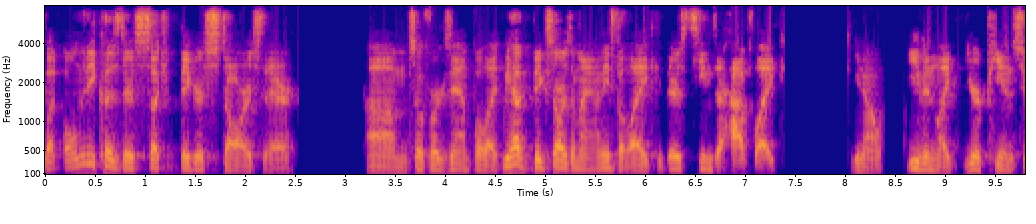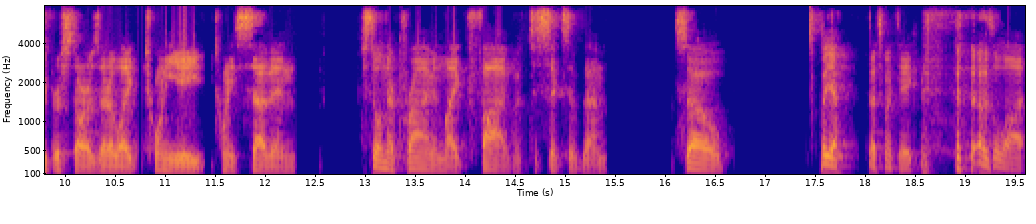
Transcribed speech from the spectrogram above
but only because there's such bigger stars there. Um, so, for example, like we have big stars in Miami, but like there's teams that have like, you know, even like European superstars that are like 28, 27, still in their prime, and like five to six of them. So, but yeah, that's my take. that was a lot.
